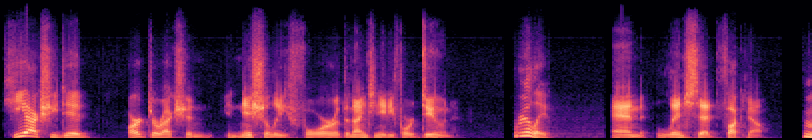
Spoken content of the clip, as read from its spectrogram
He actually did art direction initially for the 1984 Dune, Really? and Lynch said, "Fuck no." Hmm.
